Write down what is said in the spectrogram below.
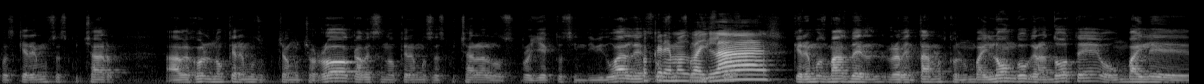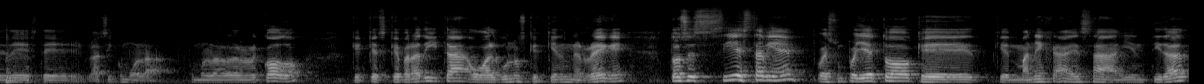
pues queremos escuchar, a lo mejor no queremos escuchar mucho rock, a veces no queremos escuchar a los proyectos individuales. ¿O queremos bailar? Queremos más ver reventarnos con un bailongo grandote o un baile de este así como la como la del recodo, que, que es quebradita o algunos que quieren el reggae. Entonces, sí está bien, pues un proyecto que, que maneja esa identidad.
